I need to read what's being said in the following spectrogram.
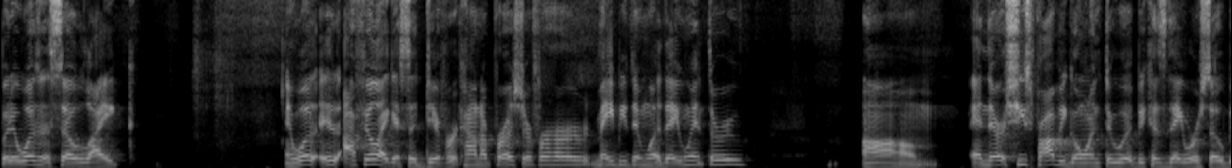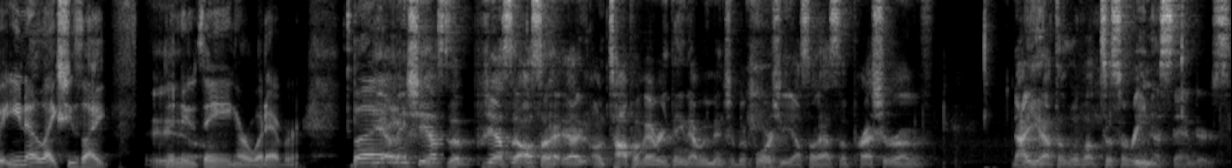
but it wasn't so like. It was. It, I feel like it's a different kind of pressure for her, maybe than what they went through. Um, and there, she's probably going through it because they were so. But you know, like she's like the new thing or whatever. But Yeah, I mean, she has to. She has to also, uh, on top of everything that we mentioned before, she also has the pressure of now you have to live up to Serena standards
